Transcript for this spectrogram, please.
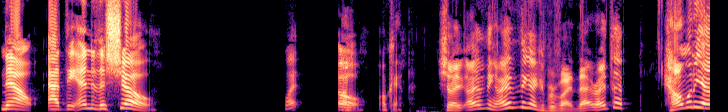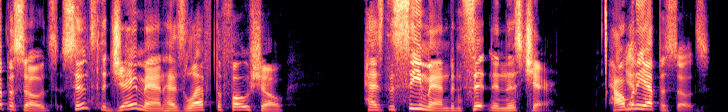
Now, at the end of the show. What? Oh, okay. Should I? I think I think I could provide that. Right? That. How many episodes since the J Man has left the faux show has the C Man been sitting in this chair? How many episodes?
